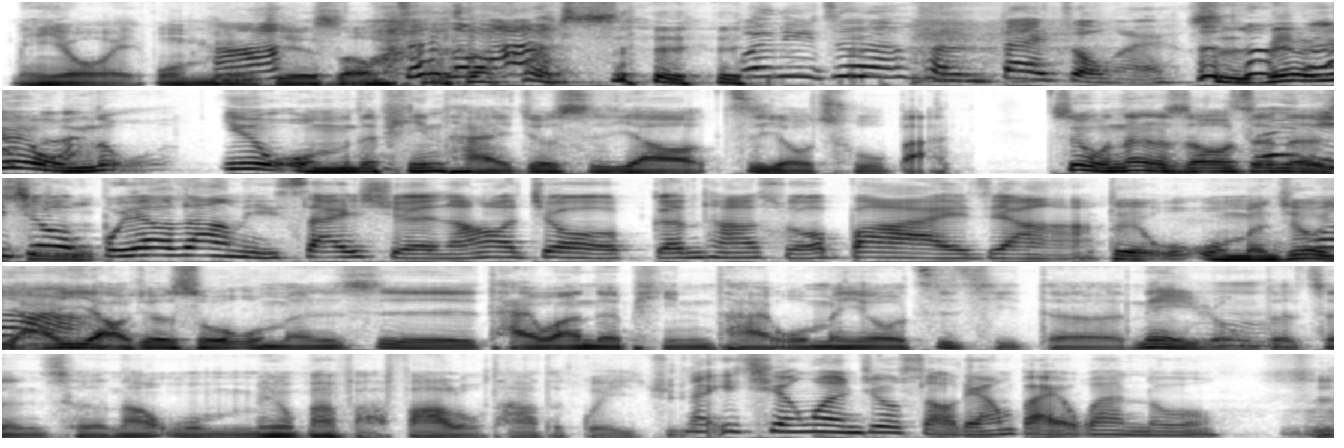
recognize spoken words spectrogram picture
没有诶、欸，我们没有接受，真的吗？是，喂，你真的很带种诶，是没有，因为我们的因为我们的平台就是要自由出版。所以，我那个时候真的，所以你就不要让你筛选，然后就跟他说拜这样啊？对，我我们就牙一咬，就是说我们是台湾的平台，我们有自己的内容的政策，那我们没有办法 follow 他的规矩。那一千万就少两百万喽。是，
